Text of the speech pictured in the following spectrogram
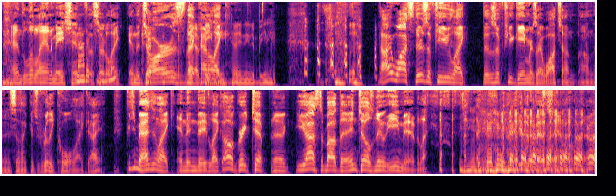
and the little animations that sort of like and the jars that yeah, kind of like they need a beanie. I watch. There's a few like there's a few gamers I watch on on and it's like it's really cool. Like I could you imagine like and then they like oh great tip uh, you asked about the Intel's new EMIB like the best channel over there.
